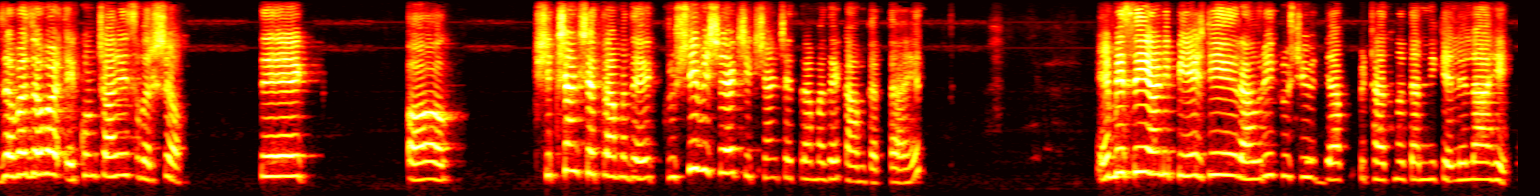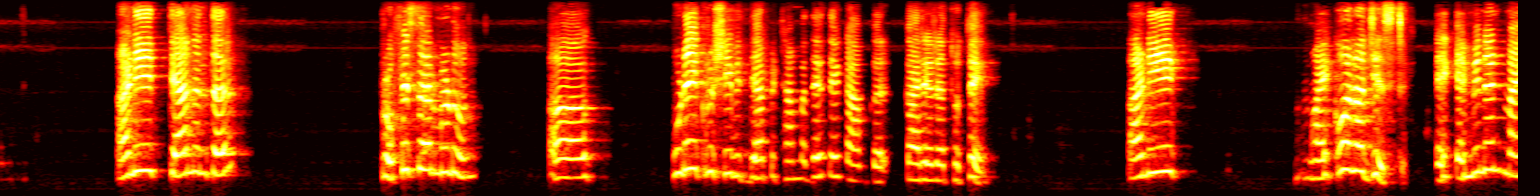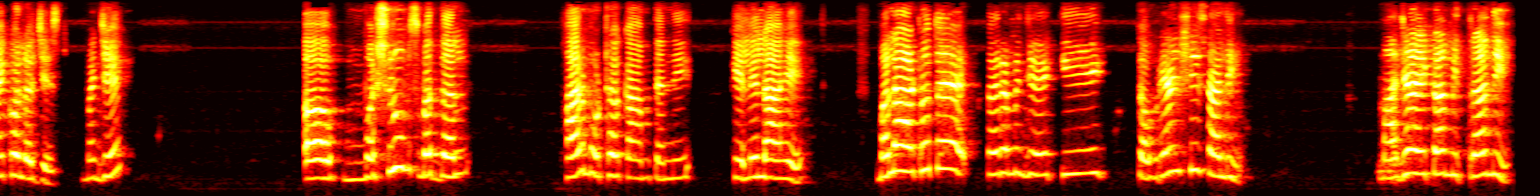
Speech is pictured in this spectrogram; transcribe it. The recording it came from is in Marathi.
जवळजवळ एकोणचाळीस वर्ष ते शिक्षण क्षेत्रामध्ये कृषी विषयक शिक्षण क्षेत्रामध्ये काम करत आहेत. एम एस सी आणि पीएचडी राहुरी कृषी विद्यापीठातनं त्यांनी केलेलं आहे. आणि त्यानंतर प्रोफेसर म्हणून पुणे कृषी विद्यापीठामध्ये ते काम कर, कार्यरत होते. आणि मायकोलॉजिस्ट एक एमिनंट मायकोलॉजिस्ट म्हणजे मशरूम्सबद्दल फार मोठं काम त्यांनी केलेलं आहे. मला आठवतंय खरं म्हणजे की चौऱ्याऐंशी साली माझ्या एका मित्राने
